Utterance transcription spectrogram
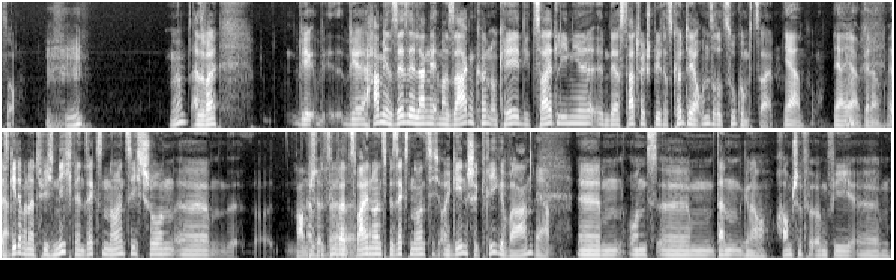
So. Mhm. Ne? Also weil wir, wir haben ja sehr, sehr lange immer sagen können, okay, die Zeitlinie, in der Star Trek spielt, das könnte ja unsere Zukunft sein. Ja. So. Ja, Ja. ja, genau. Ja. Das geht aber natürlich nicht, wenn 96 schon, ähm, also Raumschiffe. beziehungsweise 92 bis 96 eugenische Kriege waren Ja. ähm, und ähm, dann, genau, Raumschiffe irgendwie, ähm,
